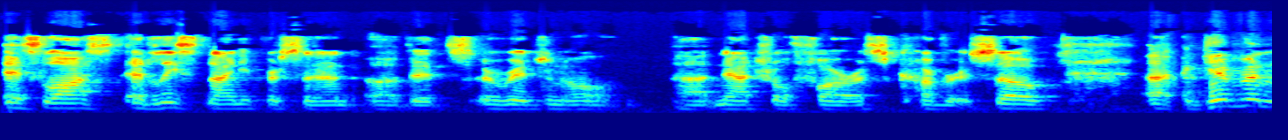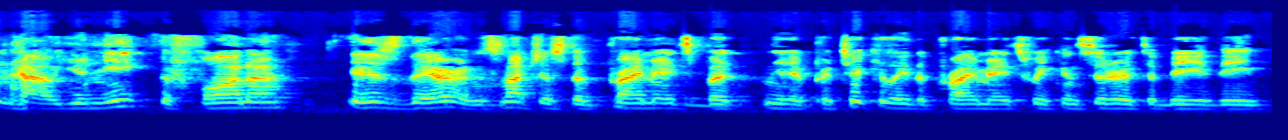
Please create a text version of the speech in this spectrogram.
it's lost at least 90% of its original uh, natural forest cover. So, uh, given how unique the fauna is there, and it's not just the primates, but you know, particularly the primates, we consider it to be the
